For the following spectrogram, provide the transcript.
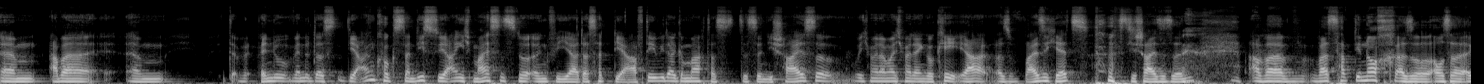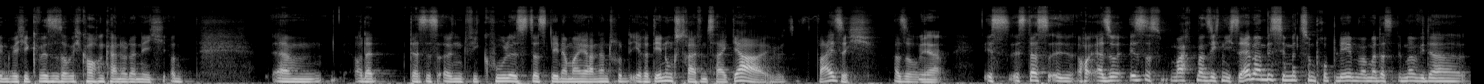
Ähm, aber ähm, wenn du, wenn du das dir anguckst, dann liest du ja eigentlich meistens nur irgendwie, ja, das hat die AfD wieder gemacht, das, das sind die Scheiße, wo ich mir dann manchmal denke, okay, ja, also weiß ich jetzt, dass die Scheiße sind. Aber was habt ihr noch? Also außer irgendwelche Quizzes, ob ich kochen kann oder nicht. Und ähm, oder dass es irgendwie cool ist, dass Lena Meyer-Landrut ihre Dehnungsstreifen zeigt. Ja, weiß ich. Also ja. ist, ist das, äh, also ist es, macht man sich nicht selber ein bisschen mit zum Problem, wenn man das immer wieder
